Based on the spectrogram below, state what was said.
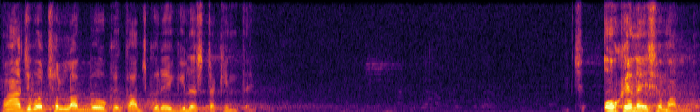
পাঁচ বছর লাগবে ওকে কাজ করে এই গিলাসটা কিনতে। ওকে না এসে মারলো।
